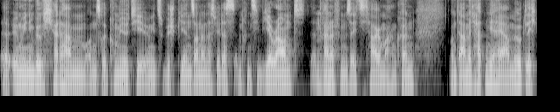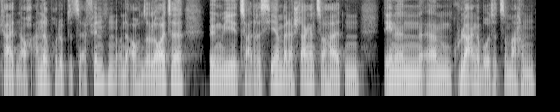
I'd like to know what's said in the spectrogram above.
äh, irgendwie die Möglichkeit haben, unsere Community irgendwie zu bespielen, sondern dass wir das im Prinzip year-round 365 äh, mhm. Tage machen können. Und damit hatten wir ja Möglichkeiten, auch andere Produkte zu erfinden und auch unsere Leute irgendwie zu adressieren, bei der Stange zu halten, denen ähm, coole Angebote zu machen.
